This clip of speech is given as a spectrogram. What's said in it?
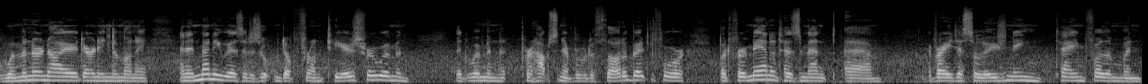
Women are now out earning the money, and in many ways it has opened up frontiers for women that women perhaps never would have thought about before. But for men, it has meant um, a very disillusioning time for them when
